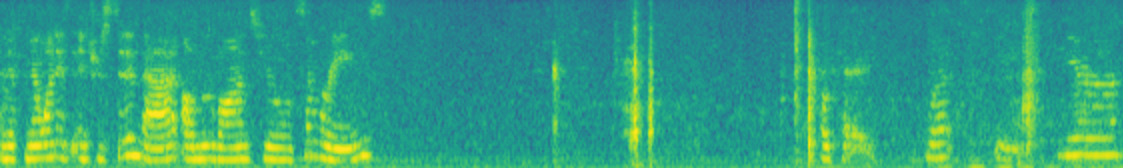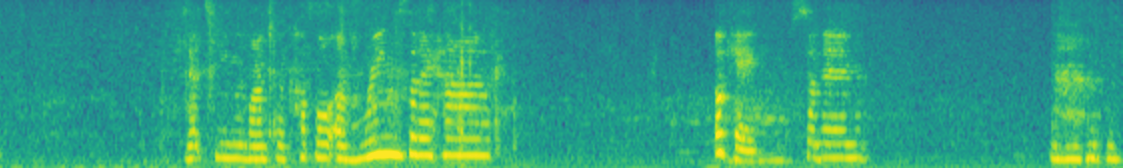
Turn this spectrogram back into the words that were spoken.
And if no one is interested in that, I'll move on to some rings. Okay, let's here. Let's me move on to a couple of rings that I have. Okay, so then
